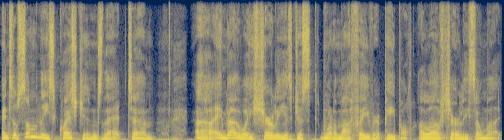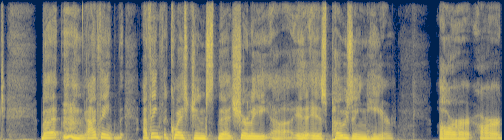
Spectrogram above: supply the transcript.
And so, some of these questions that, um, uh, and by the way, Shirley is just one of my favorite people. I love Shirley so much. But I think I think the questions that Shirley uh, is posing here are are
